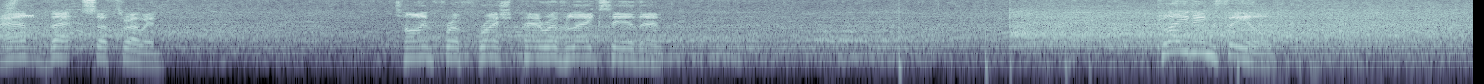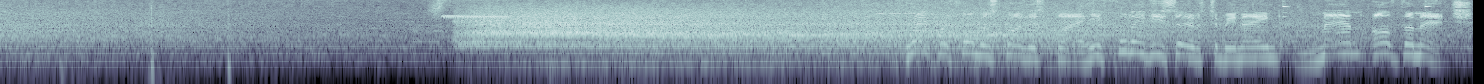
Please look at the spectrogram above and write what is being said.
And that's a throw-in. Time for a fresh pair of legs here then. Played in field. Great performance by this player. He fully deserves to be named man of the match.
